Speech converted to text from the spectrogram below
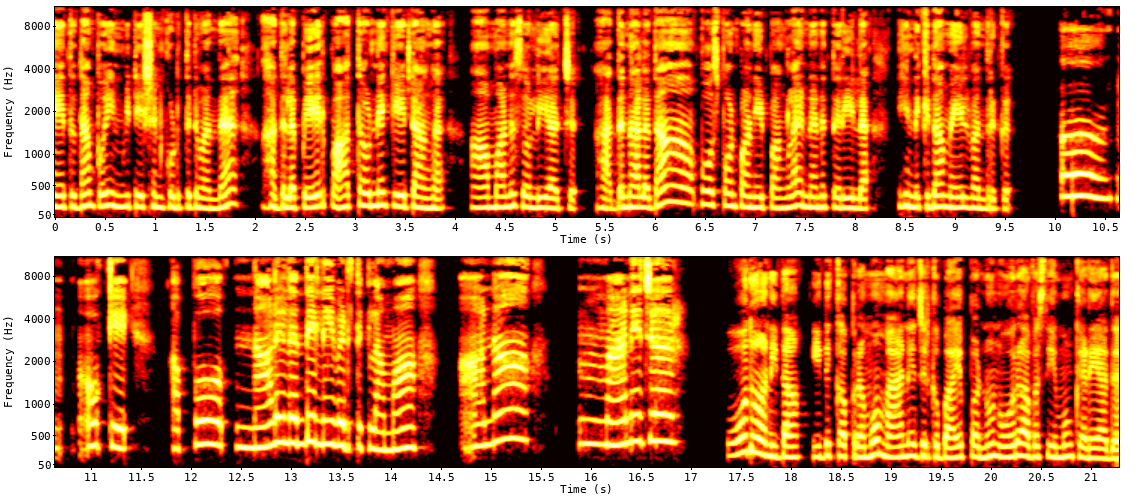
நேற்று தான் போய் இன்விடேஷன் கொடுத்துட்டு வந்தேன். அதில் பேர் பார்த்த உடனே கேட்டாங்க. ஆமான்னு சொல்லியாச்சு. அதனால தான் போஸ்ட்போன் பண்ணியிருப்பாங்களா என்னன்னு தெரியல. இன்னைக்கு தான் மெயில் வந்திருக்கு. ஓ ஓகே அப்போ நாளையிலேருந்தே லீவ் எடுத்துக்கலாமா? ஆனால் மேனேஜர் போதும் அனிதா. இதுக்கப்புறமும் மேனேஜருக்கு பயப்படணும்னு ஒரு அவசியமும் கிடையாது.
